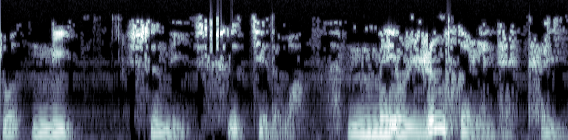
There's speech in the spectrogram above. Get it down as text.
说，你是你世界的王。没有任何人可以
